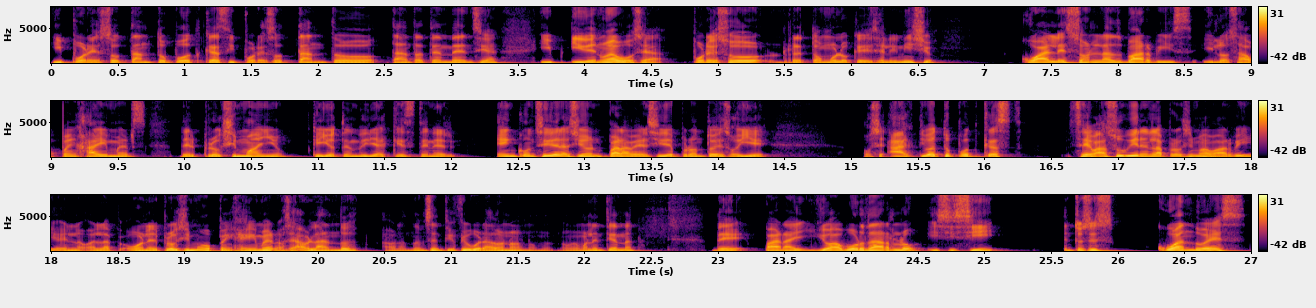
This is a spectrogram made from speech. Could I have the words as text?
Y por eso tanto podcast y por eso tanto, tanta tendencia. Y, y de nuevo, o sea, por eso retomo lo que dice al inicio cuáles son las Barbies y los Oppenheimers del próximo año que yo tendría que tener en consideración para ver si de pronto es, oye, o sea, activa tu podcast, se va a subir en la próxima Barbie o en el próximo Oppenheimer, o sea, hablando, hablando en sentido figurado, ¿no? No, no me malentiendan, de para yo abordarlo y si sí, entonces, ¿cuándo es?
